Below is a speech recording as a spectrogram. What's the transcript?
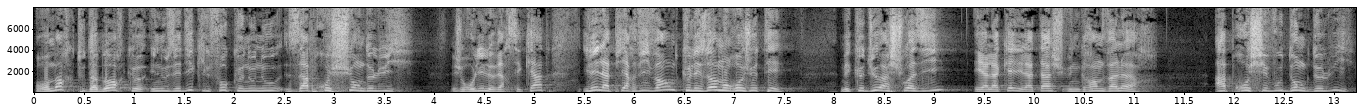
On remarque tout d'abord qu'il nous est dit qu'il faut que nous nous approchions de lui. je relis le verset 4. Il est la pierre vivante que les hommes ont rejetée, mais que Dieu a choisie et à laquelle il attache une grande valeur. Approchez-vous donc de lui.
